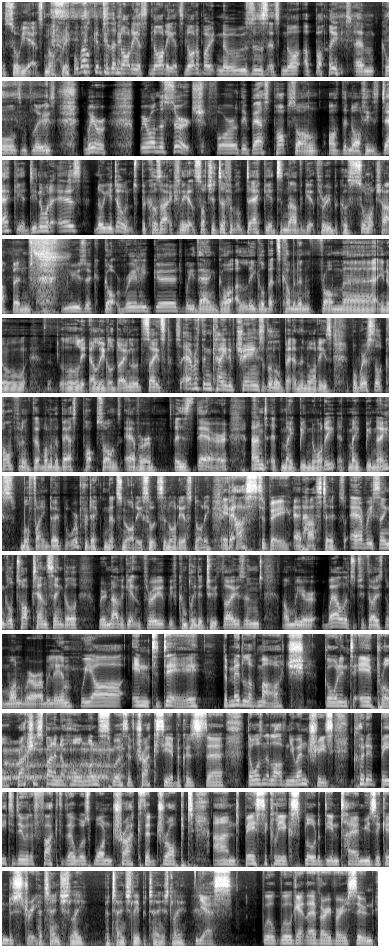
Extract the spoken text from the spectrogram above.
So, yeah, it's not great. But welcome to the naughtiest naughty. It's not about noses, it's not about um, colds and flus. We're, we're on the search for the best pop song of the noughties decade. Do you know what it is? No, you don't, because actually, it's such a difficult decade to navigate through because so much happened. Music got really good. We then got illegal bits coming in from, uh, you know, le- illegal download sites. So everything kind of changed a little bit in the noughties, but we're still confident that one of the best pop songs ever is there. And it might be naughty, it might be nice. We'll find out, but we're predicting it's naughty, so it's the naughtiest naughty. It has to be. It has to. So every single top 10 single we're navigating through, we've completed 2000 and we are well into 2001. Where are we, Liam? We are in today, the middle of March, going into April. We're actually spanning a whole month's worth of tracks here because uh, there wasn't a lot of new entries. Could it be to do with the fact that there was one track that dropped and basically exploded the entire music industry? Potentially, potentially, potentially. Yes. We'll, we'll get there very, very soon.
